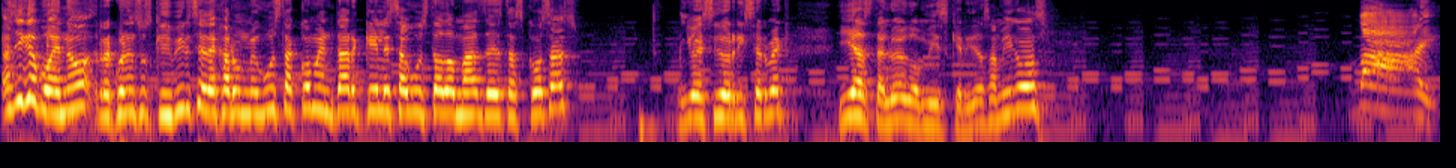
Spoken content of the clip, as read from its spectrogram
Así que bueno, recuerden suscribirse, dejar un me gusta, comentar qué les ha gustado más de estas cosas. Yo he sido Rizerbeck. Y hasta luego, mis queridos amigos. Bye.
